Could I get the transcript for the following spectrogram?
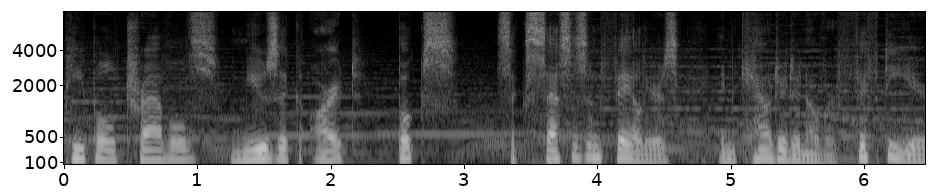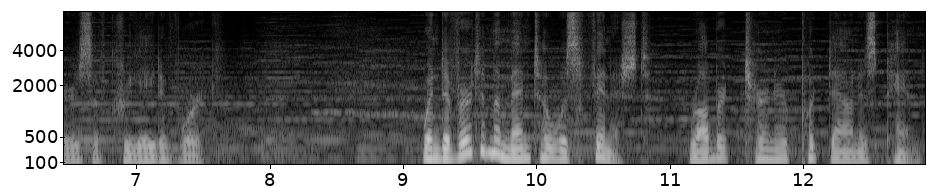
people, travels, music, art, books, successes and failures encountered in over 50 years of creative work. When Diverta Divertimento was finished, Robert Turner put down his pen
